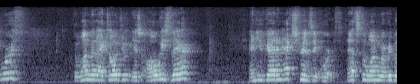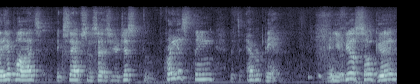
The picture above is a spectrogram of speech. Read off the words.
worth, the one that I told you is always there, and you've got an extrinsic worth. That's the one where everybody applauds, accepts, and says you're just the greatest thing that's ever been. And you feel so good,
